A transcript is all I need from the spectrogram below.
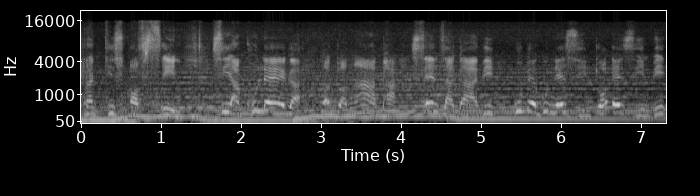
practice of sin. Siyakhuleka kodwa ngapha senza kabi kube kunezinto ezimbi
